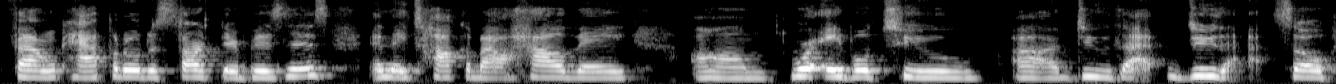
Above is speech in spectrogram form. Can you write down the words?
found capital to start their business and they talk about how they um, were able to uh, do that do that. So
